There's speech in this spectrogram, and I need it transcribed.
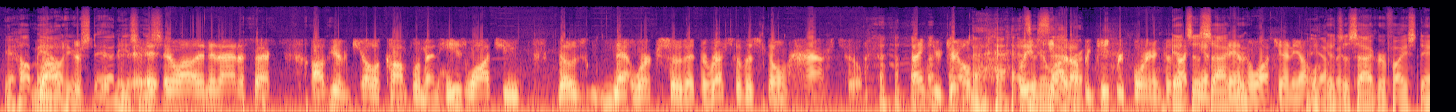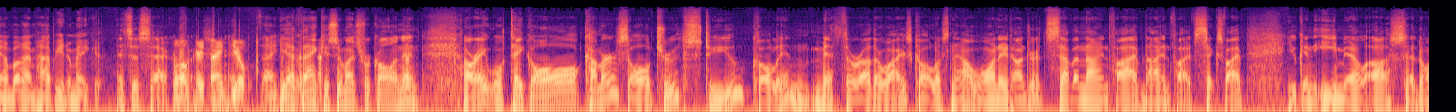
Yeah, help me Well, out here, just- Stan. He's, he's, uh, well, and to that effect, I'll give Joe a compliment. He's watching those networks so that the rest of us don't have to. Thank you, Joe. Please a keep it up and keep reporting because I can't sacri- stand to watch any of them. Yeah. it's but- a sacrifice, Stan, but I'm happy to make it. It's a sacrifice. Okay, thank you. Thank you. Yeah, you. thank you so much for calling in. All right, we'll take all comers, all truths to you. Call in, myth or otherwise. Call us now, 1 800 795 9565. You can email us at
